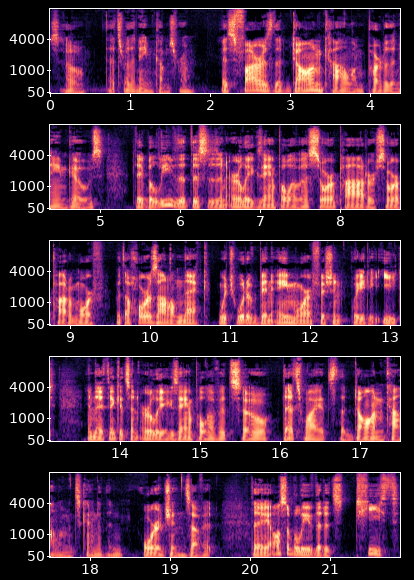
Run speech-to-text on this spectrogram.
So that's where the name comes from. As far as the dawn column part of the name goes, they believe that this is an early example of a sauropod or sauropodomorph with a horizontal neck, which would have been a more efficient way to eat. And they think it's an early example of it, so that's why it's the dawn column. It's kind of the origins of it. They also believe that its teeth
